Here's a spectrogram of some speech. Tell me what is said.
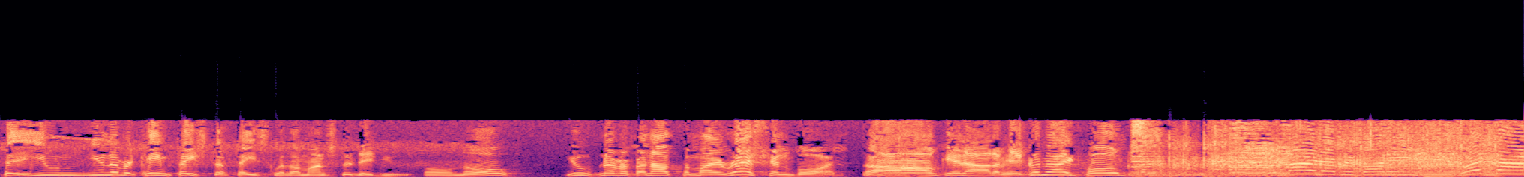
Hey, you you never came face to face with a monster, did you? Oh, no? You've never been out to my ration board. Oh, get out of here. Good night, folks. Good night, everybody. Good night.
